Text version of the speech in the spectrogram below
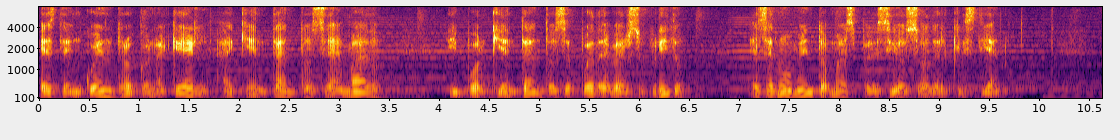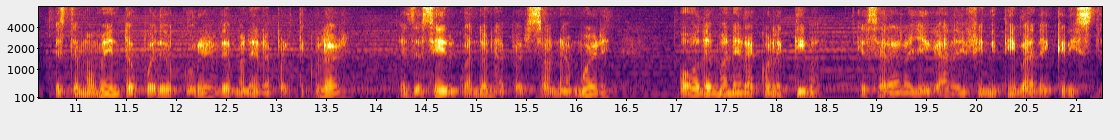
Este encuentro con aquel a quien tanto se ha amado y por quien tanto se puede haber sufrido, es el momento más precioso del cristiano. Este momento puede ocurrir de manera particular, es decir, cuando una persona muere, o de manera colectiva, que será la llegada definitiva de Cristo.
